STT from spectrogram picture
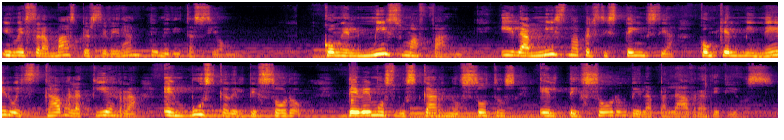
y nuestra más perseverante meditación. Con el mismo afán y la misma persistencia con que el minero excava la tierra en busca del tesoro, debemos buscar nosotros el tesoro de la palabra de Dios.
